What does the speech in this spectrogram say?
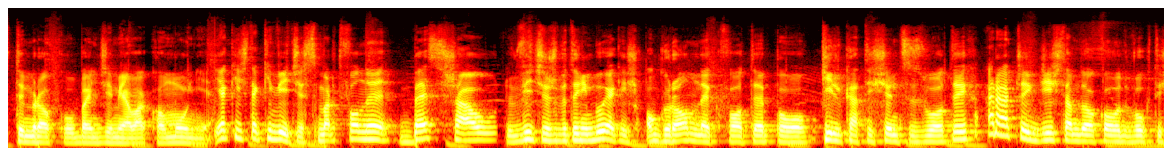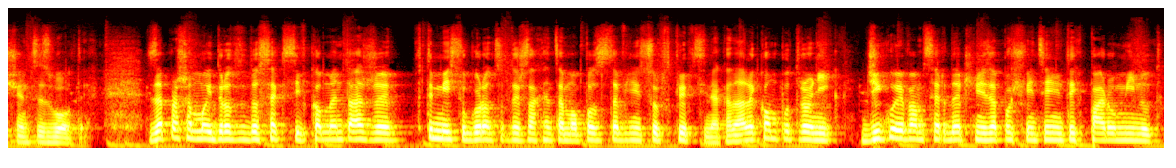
w tym roku będzie miała komunię. Jakieś takie, wiecie, smartfony bez szału. Wiecie, żeby to nie były jakieś ogromne kwoty po kilka tysięcy złotych, a raczej gdzieś tam do około dwóch tysięcy złotych. Zapraszam moi drodzy do sekcji w komentarzy. W tym miejscu gorąco też zachęcam o pozostawienie subskrypcji na kanale Komputronik. Dziękuję Wam serdecznie za poświęcenie tych paru minut.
